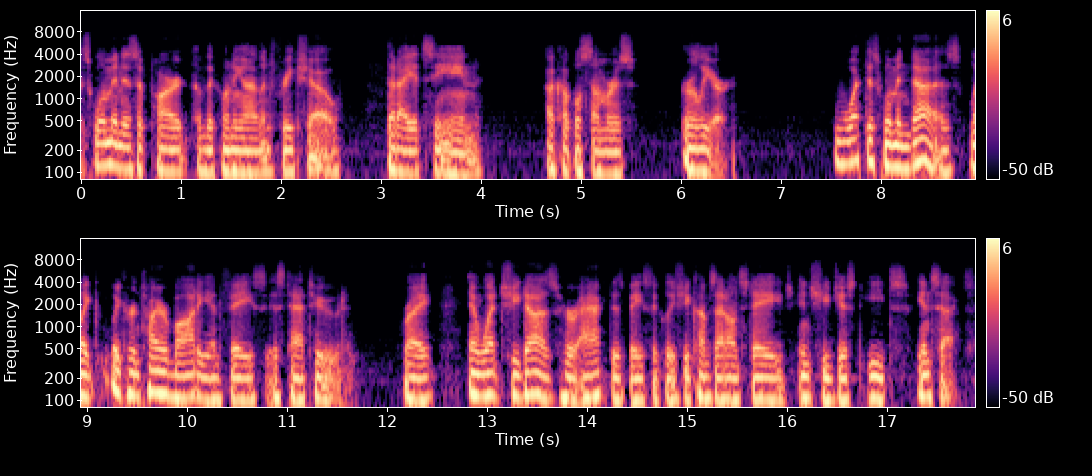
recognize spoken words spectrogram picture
This woman is a part of the Coney Island Freak Show that I had seen a couple summers earlier. What this woman does, like like her entire body and face is tattooed right? And what she does, her act is basically she comes out on stage and she just eats insects.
